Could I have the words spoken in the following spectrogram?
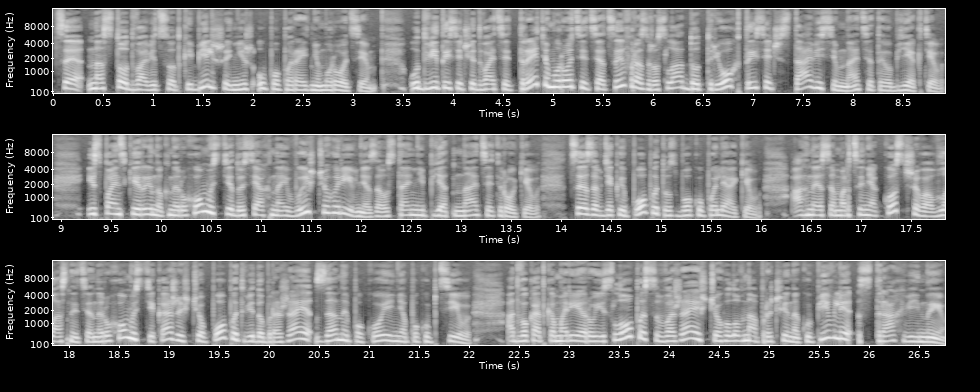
Це на 102% більше ніж у попередньому році. У 2023 році ця цифра зросла до 3118 об'єктів. Іспанський ринок нерухомості досяг найвищого рівня за останні 15 років. Це завдяки попиту з боку поляків. Агнеса Марциняк Костшева, власниця нерухомості, каже, що попит відображає занепокоєння покупців. Адвокатка Марія Руїс Лопес вважає, що головна причина купівлі страх війни.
